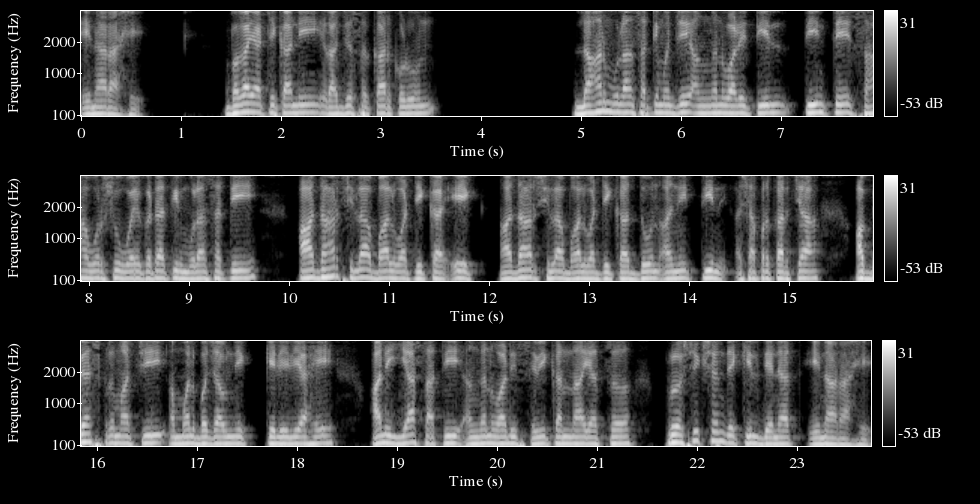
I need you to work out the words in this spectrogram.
येणार आहे. बघा या ठिकाणी राज्य सरकारकडून लहान मुलांसाठी म्हणजे अंगणवाडीतील तीन ते सहा वर्ष वयोगटातील मुलांसाठी आधारशिला बालवाटिका एक आधारशिला बालवाटिका दोन आणि तीन अशा प्रकारच्या अभ्यासक्रमाची अंमलबजावणी केलेली आहे आणि यासाठी अंगणवाडी सेविकांना याचं प्रशिक्षण देखील देण्यात येणार आहे.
